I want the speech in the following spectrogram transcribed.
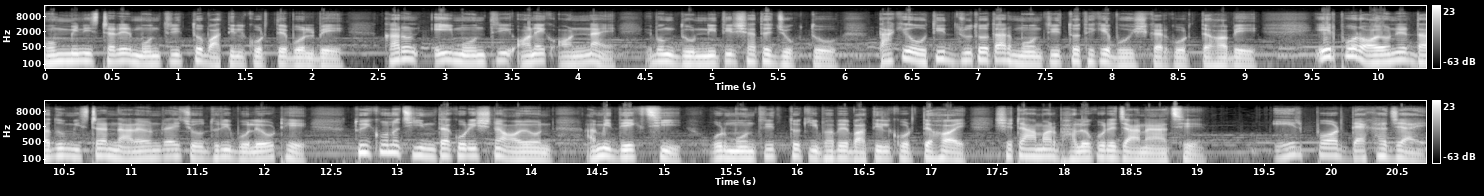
হোম মিনিস্টারের মন্ত্রিত্ব বাতিল করতে বলবে। কারণ এই মন্ত্রী অনেক অন্যায় এবং দুর্নীতির সাথে যুক্ত। তাকে অতি দ্রুত তার মন্ত্রিত্ব থেকে বহিষ্কার করতে হবে। এরপর অয়নের দাদু মিস্টার নারায়ণ রায় চৌধুরী বলে ওঠে, তুই কোনো চিন্তা করিস না অয়ন। আমি দেখছি, ওর মন্ত্রিত্ব কীভাবে বাতিল করতে হয়, সেটা আমার ভালো করে জানা আছে। এরপর দেখা যায়,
